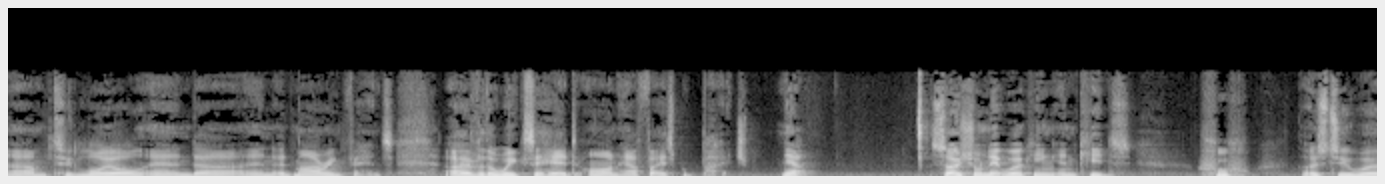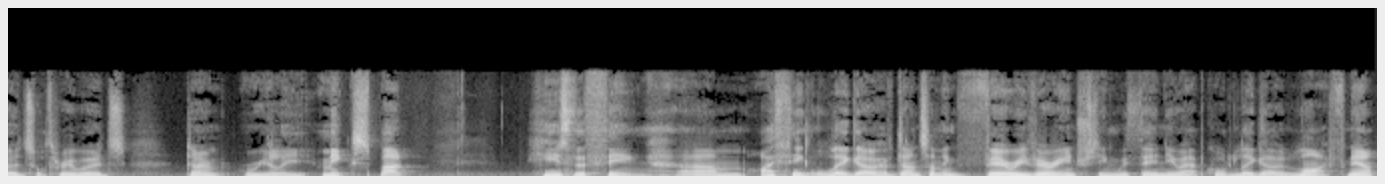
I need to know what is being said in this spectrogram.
um, to loyal and uh, and admiring fans over the weeks ahead on our Facebook page. Now, social networking and kids. Whew, those two words or three words don't really mix, but Here's the thing um, I think Lego have done something very, very interesting with their new app called Lego Life. Now,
